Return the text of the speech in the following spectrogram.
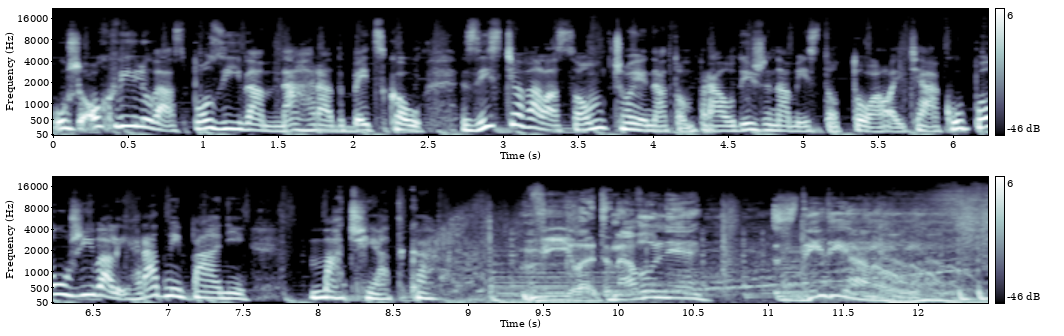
Už o chvíľu vás pozývam na hrad Beckov. Zisťovala som, čo je na tom pravdy, že namiesto toaleťáku používali hradní páni mačiatka. Výlet na vlne s Didianou.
